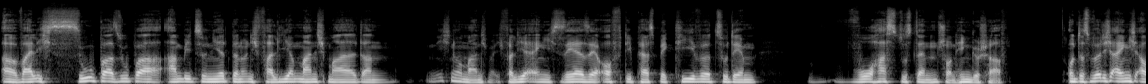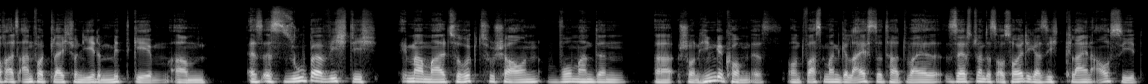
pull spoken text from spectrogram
Weil ich super, super ambitioniert bin und ich verliere manchmal dann, nicht nur manchmal, ich verliere eigentlich sehr, sehr oft die Perspektive zu dem, wo hast du es denn schon hingeschafft? Und das würde ich eigentlich auch als Antwort gleich schon jedem mitgeben. Ähm, es ist super wichtig, immer mal zurückzuschauen, wo man denn äh, schon hingekommen ist und was man geleistet hat, weil selbst wenn das aus heutiger Sicht klein aussieht,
